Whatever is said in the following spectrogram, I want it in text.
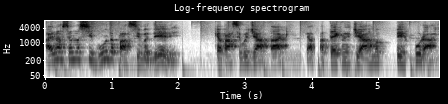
Aí nós temos a segunda passiva dele, que é a passiva de ataque, que é a técnica de arma perfurar.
